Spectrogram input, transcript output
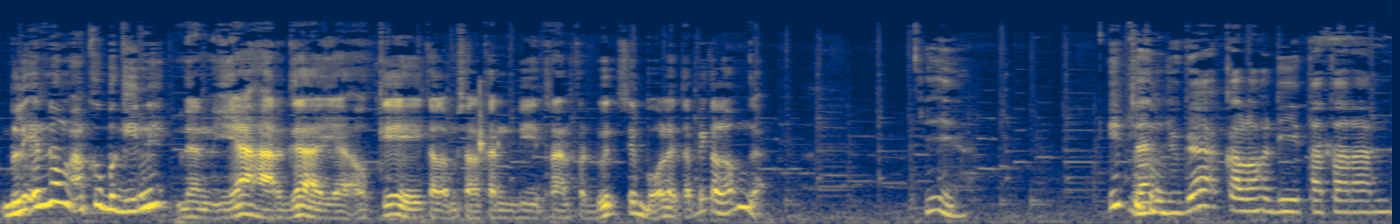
beliin dong aku begini dan iya harga ya oke kalau misalkan di transfer duit sih boleh tapi kalau enggak iya itu dan juga kalau di tataran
